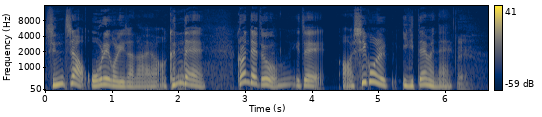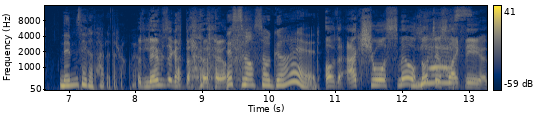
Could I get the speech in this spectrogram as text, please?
진짜 오래 걸리잖아요. 근데 그런데도 이제 어, 시골이기 때문에 네. 냄새가 다르더라고요. 냄새가 달라요. It smells so good. Oh, the actual smell, not just Yes. like the uh,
